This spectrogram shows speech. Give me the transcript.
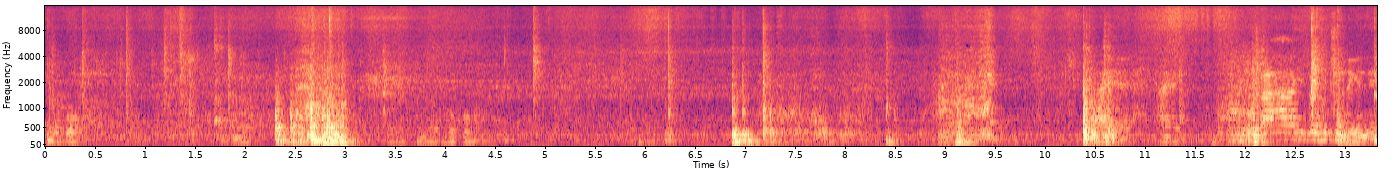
그리고, 그리고, 아예, 아예. 딱 이거 붙이면 되겠네요.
